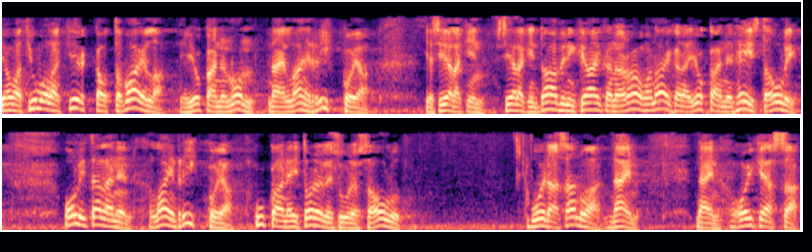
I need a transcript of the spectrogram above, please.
ja ovat Jumalan kirkkautta vailla, ja jokainen on näin lain rikkoja. Ja sielläkin, sielläkin Daavidinkin aikana, rauhan aikana, jokainen heistä oli, oli tällainen lain rikkoja. Kukaan ei todellisuudessa ollut, voidaan sanoa näin, näin oikeassa,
